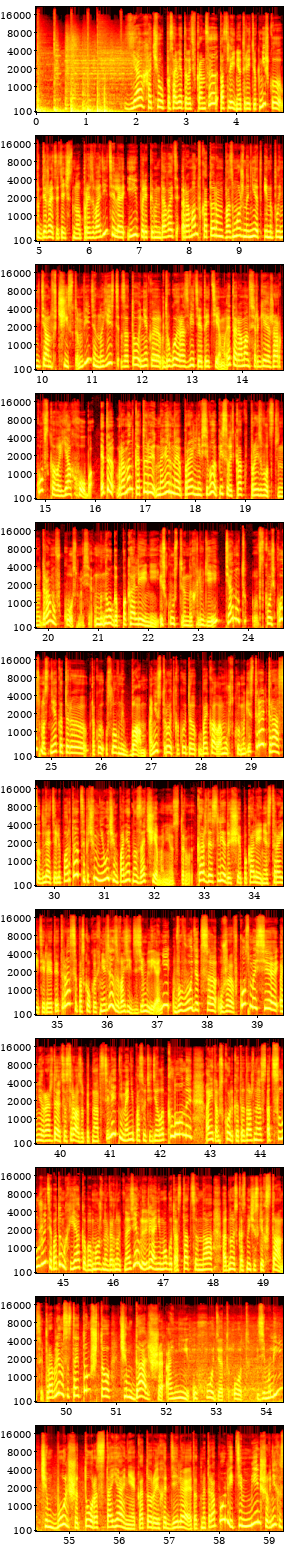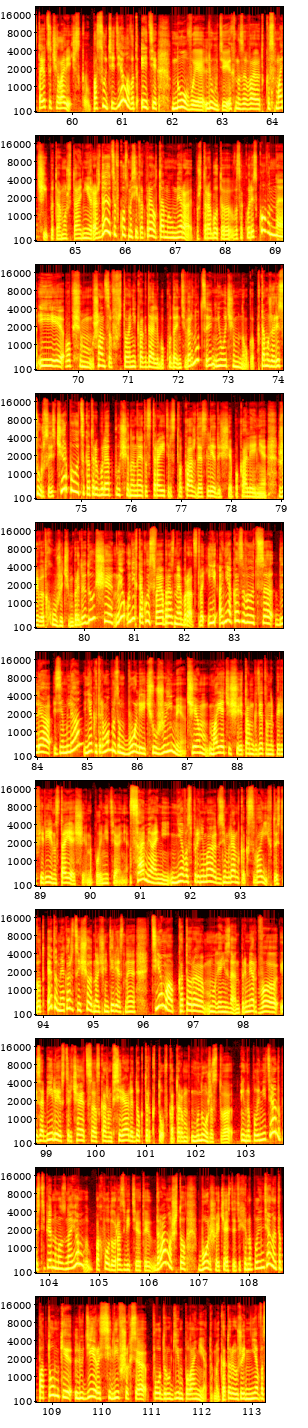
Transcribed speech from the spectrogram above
Я хочу посоветовать в конце последнюю третью книжку, поддержать отечественного производителя и порекомендовать роман, в котором, возможно, нет инопланетян в чистом виде, но есть зато некое другое развитие этой темы. Это роман Сергея Жарковского «Я Хоба». Это роман, который, наверное, правильнее всего описывать как производственную драму в космосе. Много поколений искусственных людей тянут сквозь космос некоторую такой условный БАМ. Они строят какую-то Байкало-Амурскую магистраль, трасса для телепортации, причем не очень понятно, зачем они ее строят. Каждое следующее поколение строителей этой трассы, поскольку их нельзя завозить с Земли, они выводятся уже в космосе, они рождаются сразу 15-летними, они, по сути дела, клоны, они там сколько-то должны отслужить, а потом их якобы можно вернуть на Землю, или они могут остаться на одной из космических станций. Проблема состоит в том, что чем дальше они уходят от Земли, чем больше то расстояние, которое их отделяет от метрополии, тем меньше в них остается человеческого. По сути дела, вот эти новые люди, их называют космачи, потому что они рождаются в космосе и, как правило, там и умирают, потому что работа высоко рискованная, и, в общем, шансов, что они когда-либо куда-нибудь вернутся, не очень много. К тому же ресурсы исчерпываются, которые были отпущены на это строительство, каждое следующее поколение живет хуже, чем предыдущее, и у них такое своеобразное братство. И они оказываются для землян некоторым образом более чужими, чем маячащие там где-то на периферии настоящие инопланетяне. Сами они не воспринимают землян как своих. То есть вот это, мне кажется, еще одна очень интересная тема, которая, ну, я не знаю, например, в изобилии встречается, скажем, в сериале «Доктор Кто», в котором множество инопланетян, и постепенно мы узнаем по ходу развития этой драмы, что большая часть этих инопланетян – это потомки людей, расселившихся по другим планетам, и которые уже не воспринимают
